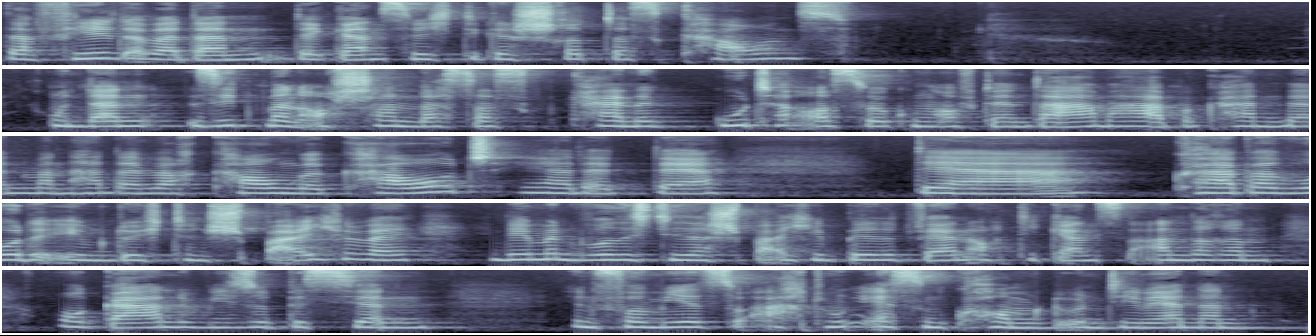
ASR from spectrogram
da fehlt aber dann der ganz wichtige Schritt des Kauens. Und dann sieht man auch schon, dass das keine gute Auswirkung auf den Darm haben kann, denn man hat einfach kaum gekaut. Ja, der, der, der Körper wurde eben durch den Speichel, weil in dem Moment, wo sich dieser Speichel bildet, werden auch die ganzen anderen Organe wie so ein bisschen informiert, so Achtung, Essen kommt und die werden dann,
